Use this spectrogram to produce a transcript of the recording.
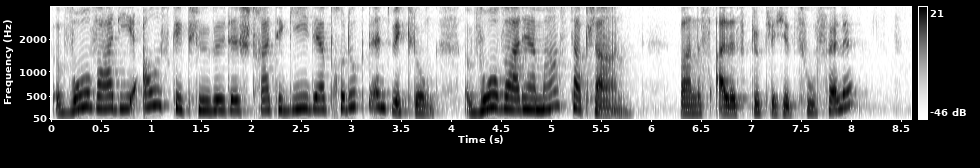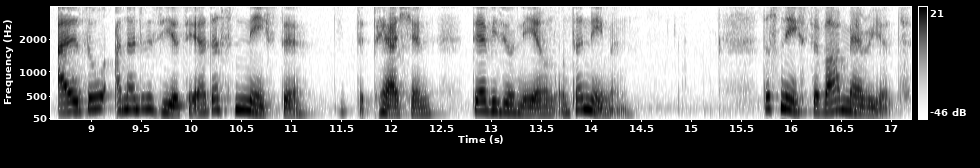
Wo war die ausgeklügelte Strategie der Produktentwicklung? Wo war der Masterplan? Waren das alles glückliche Zufälle? Also analysierte er das nächste Pärchen der visionären Unternehmen. Das nächste war Marriott.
